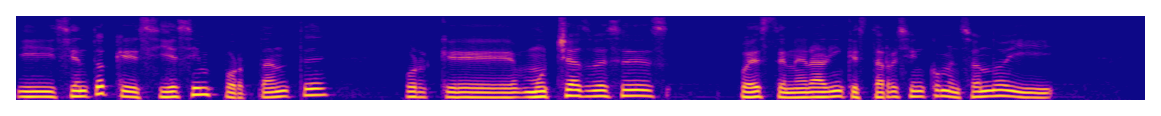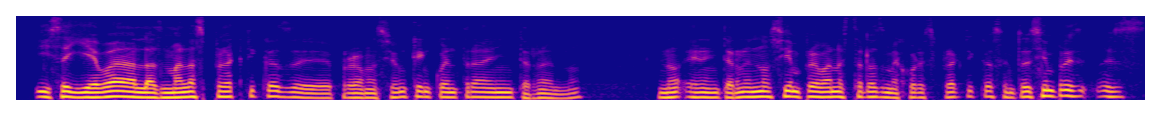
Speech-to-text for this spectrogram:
Y siento que sí es importante porque muchas veces puedes tener a alguien que está recién comenzando y, y se lleva a las malas prácticas de programación que encuentra en internet, ¿no? No, en internet no siempre van a estar las mejores prácticas, entonces siempre es,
